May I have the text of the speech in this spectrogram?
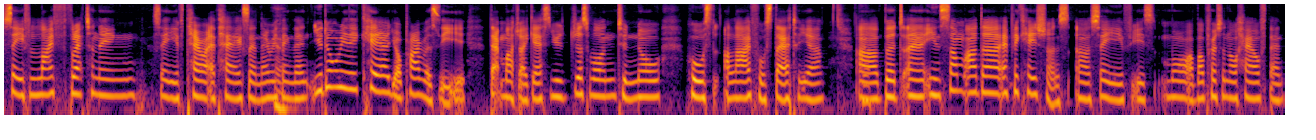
say if life threatening, say if terror attacks and everything, then you don't really care your privacy that much. I guess you just want to know who's alive, who's dead. Yeah. Yeah. Uh, but uh, in some other applications, uh, say if it's more about personal health, then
